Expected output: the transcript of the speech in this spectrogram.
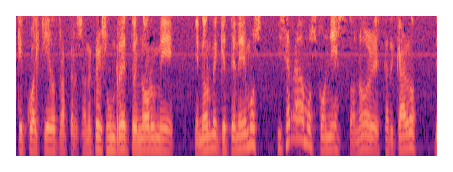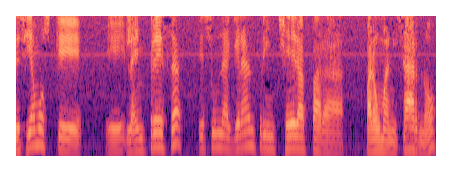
que cualquier otra persona. Creo que es un reto enorme, enorme que tenemos. Y cerrábamos con esto, ¿no, este Ricardo? Decíamos que eh, la empresa es una gran trinchera para, para humanizar, ¿no?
